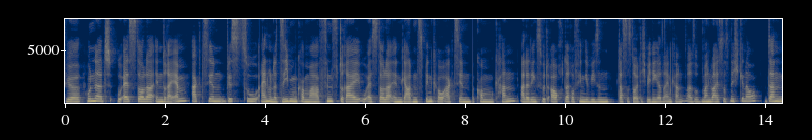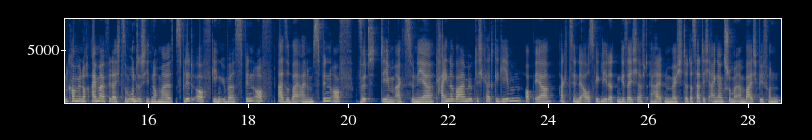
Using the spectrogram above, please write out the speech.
für für 100 US-Dollar in 3M-Aktien bis zu 107,53 US-Dollar in Garden Spinco-Aktien bekommen kann. Allerdings wird auch darauf hingewiesen, dass es deutlich weniger sein kann. Also man weiß es nicht genau. Dann kommen wir noch einmal vielleicht zum Unterschied nochmal Split-Off gegenüber Spin-Off. Also bei einem Spin-Off wird dem Aktionär keine Wahlmöglichkeit gegeben, ob er Aktien der ausgegliederten Gesellschaft erhalten möchte. Das hatte ich eingangs schon mal am Beispiel von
